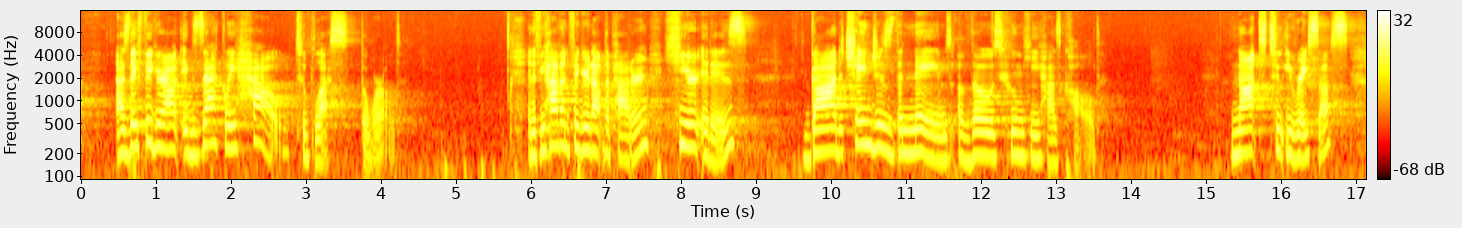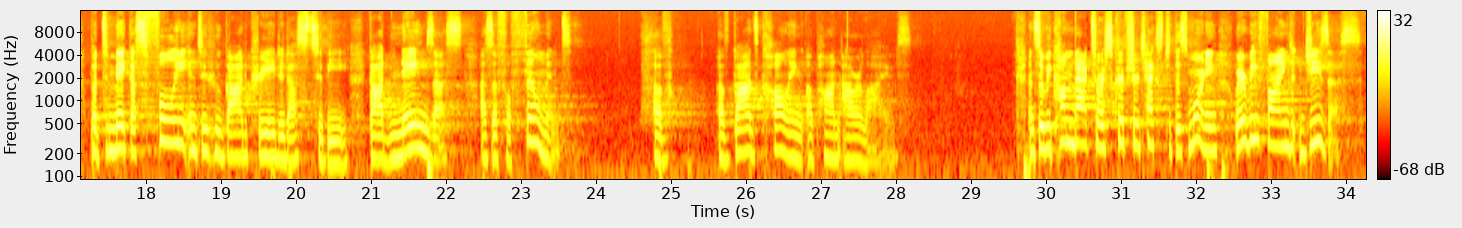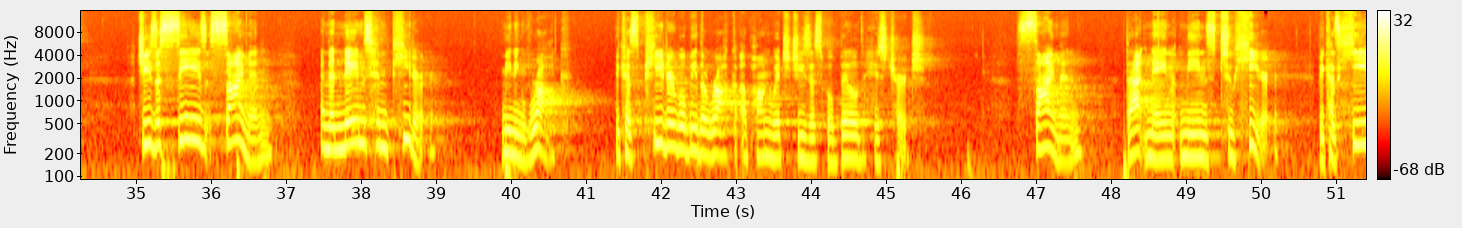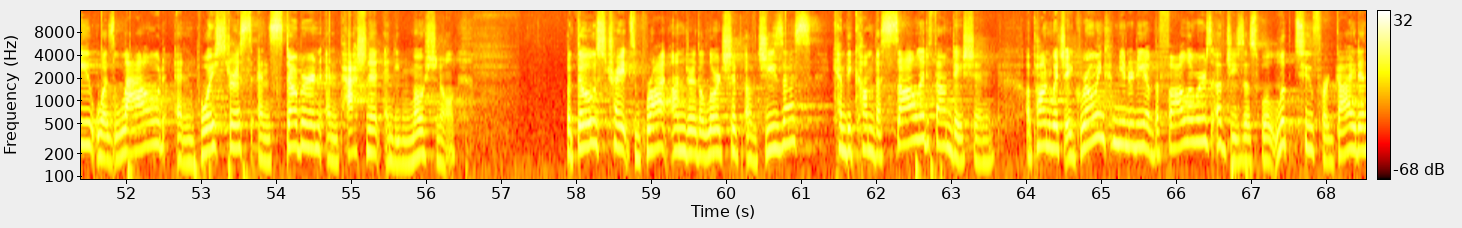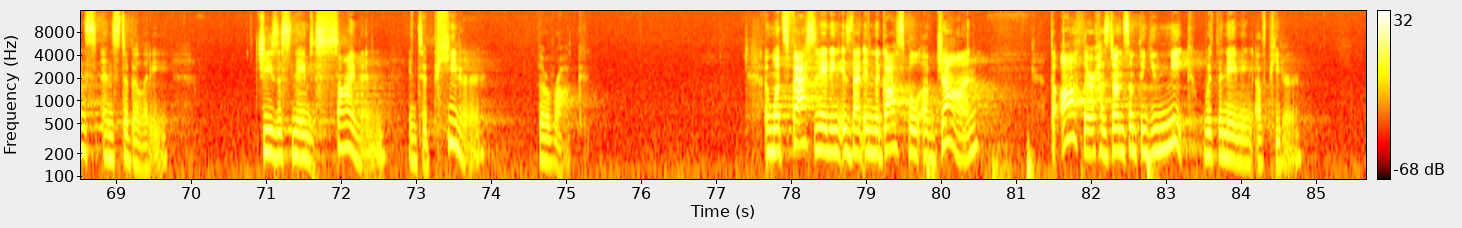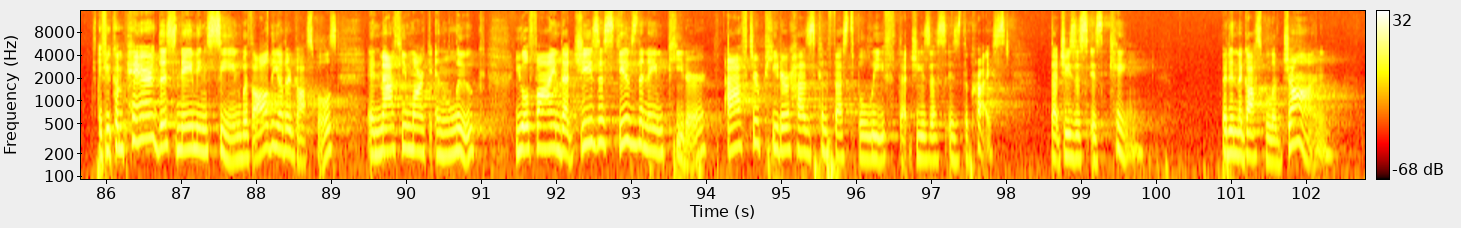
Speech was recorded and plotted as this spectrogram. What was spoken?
as they figure out exactly how to bless the world. And if you haven't figured out the pattern, here it is God changes the names of those whom he has called. Not to erase us, but to make us fully into who God created us to be. God names us as a fulfillment of, of God's calling upon our lives. And so we come back to our scripture text this morning where we find Jesus. Jesus sees Simon and then names him Peter, meaning rock, because Peter will be the rock upon which Jesus will build his church. Simon, that name means to hear because he was loud and boisterous and stubborn and passionate and emotional. But those traits brought under the lordship of Jesus can become the solid foundation upon which a growing community of the followers of Jesus will look to for guidance and stability. Jesus names Simon into Peter, the rock. And what's fascinating is that in the Gospel of John, the author has done something unique with the naming of Peter. If you compare this naming scene with all the other Gospels, in Matthew, Mark, and Luke, you'll find that Jesus gives the name Peter after Peter has confessed belief that Jesus is the Christ, that Jesus is King. But in the Gospel of John,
